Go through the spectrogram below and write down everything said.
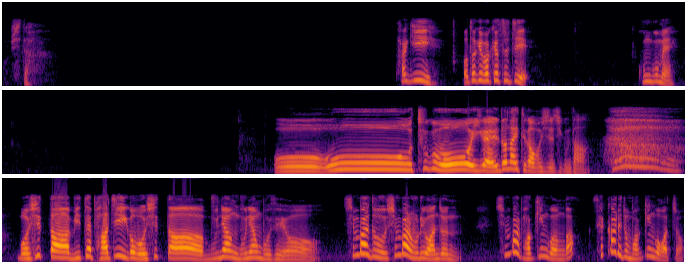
봅시다. 타기 어떻게 바뀌었을지 궁금해. 오, 오, 투구, 오, 이거 엘더나이트 가보시죠, 지금 다. 멋있다. 밑에 바지 이거 멋있다. 문양, 문양 보세요. 신발도, 신발 우리 완전, 신발 바뀐 건가? 색깔이 좀 바뀐 것 같죠?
